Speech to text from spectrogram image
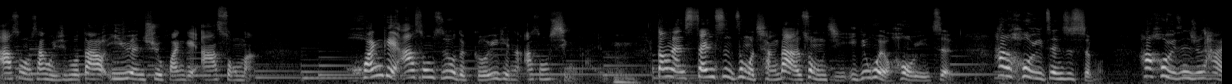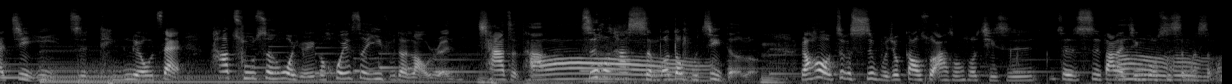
阿松的三魂七魄带到医院去还给阿松嘛。还给阿松之后的隔一天呢，阿松醒来了。嗯当然，三次这么强大的重击一定会有后遗症。他的后遗症是什么？他的后遗症就是他的记忆只停留在他出车祸有一个灰色衣服的老人掐着他，哦之后他什么都不记得了。嗯然后这个师傅就告诉阿松说，其实这事发的经过是什么什么。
